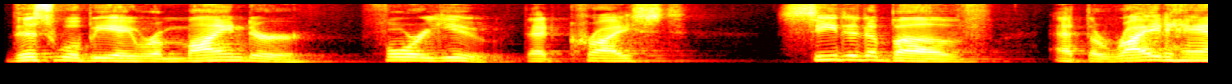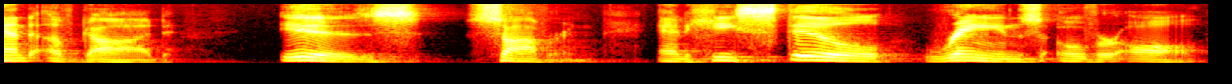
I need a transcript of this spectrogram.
this will be a reminder for you that Christ, seated above at the right hand of God, is sovereign and he still reigns over all.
